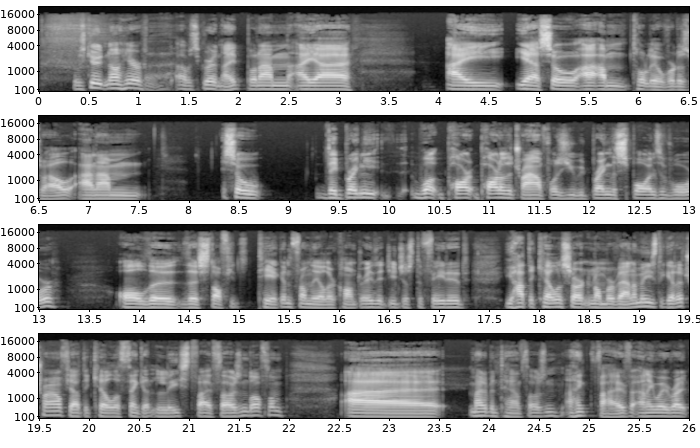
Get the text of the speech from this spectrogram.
it was good. No, here it was a great night. But um, I uh, I yeah. So I, I'm totally over it as well. And um, so they bring you what part part of the triumph was you would bring the spoils of war. All the, the stuff you'd taken from the other country that you just defeated. You had to kill a certain number of enemies to get a triumph. You had to kill, I think, at least 5,000 of them. Uh, might have been 10,000. I think five. Anyway, right.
